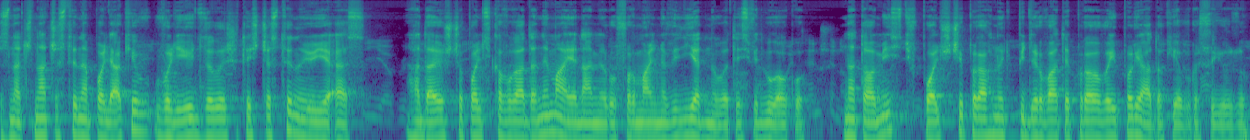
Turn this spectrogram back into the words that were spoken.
Значна частина поляків воліють залишитись частиною ЄС. Гадаю, що польська влада не має наміру формально від'єднуватись від блоку. Натомість в Польщі прагнуть підірвати правовий порядок Євросоюзу.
